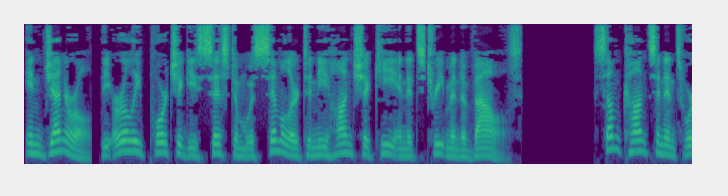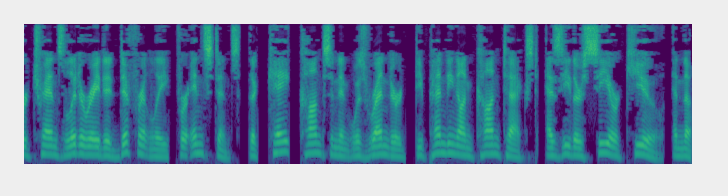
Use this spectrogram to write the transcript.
In general, the early Portuguese system was similar to Nihon Shiki in its treatment of vowels. Some consonants were transliterated differently, for instance, the k consonant was rendered, depending on context, as either c or q, and the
